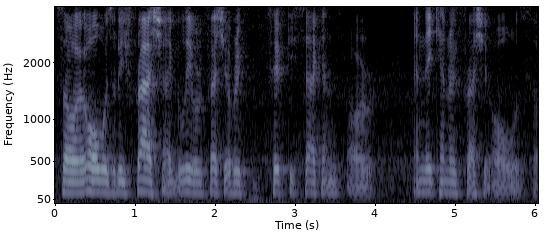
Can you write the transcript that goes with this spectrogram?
So it always refresh, I believe refresh every 50 seconds or, and they can refresh it always, so.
